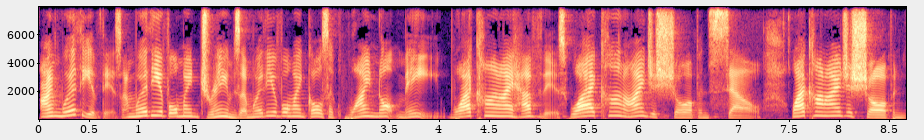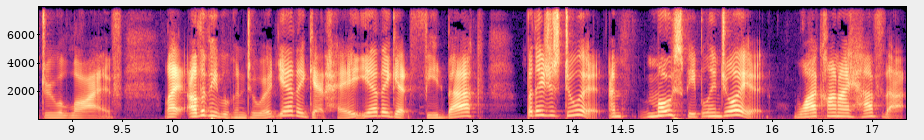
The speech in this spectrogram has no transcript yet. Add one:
I'm worthy of this. I'm worthy of all my dreams. I'm worthy of all my goals. Like, why not me? Why can't I have this? Why can't I just show up and sell? Why can't I just show up and do a live? Like, other people can do it. Yeah, they get hate. Yeah, they get feedback, but they just do it. And most people enjoy it. Why can't I have that?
